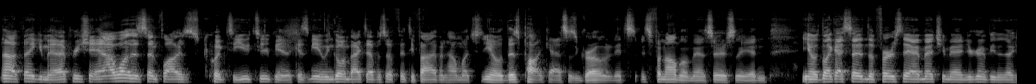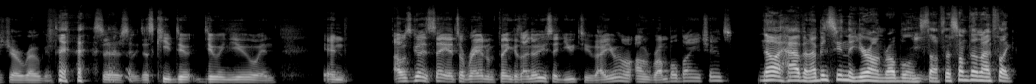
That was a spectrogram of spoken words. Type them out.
No, thank you, man. I appreciate it. I wanted to send flowers quick to you too, because you know, going back to episode fifty-five and how much you know this podcast has grown. It's it's phenomenal, man. Seriously, and you know, like I said the first day I met you, man, you're going to be the next Joe Rogan. Seriously, just keep do- doing you. And and I was going to say it's a random thing because I know you said YouTube. Are you on, on Rumble by any chance? No, I haven't. I've been seeing that you're on Rumble and Ye- stuff. That's something I've like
